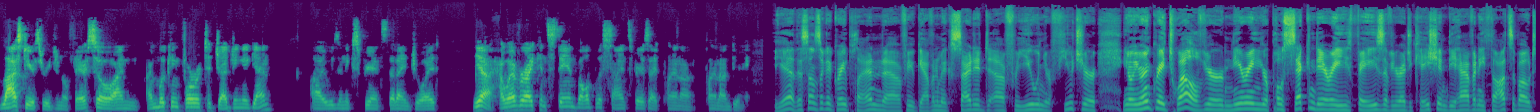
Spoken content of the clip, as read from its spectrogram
last year's regional fair, so I'm I'm looking forward to judging again. Uh, it was an experience that I enjoyed. Yeah, however I can stay involved with science fairs, I plan on plan on doing. Yeah, this sounds like a great plan uh, for you, Gavin. I'm excited uh, for you and your future. You know, you're in grade 12, you're nearing your post secondary phase of your education. Do you have any thoughts about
